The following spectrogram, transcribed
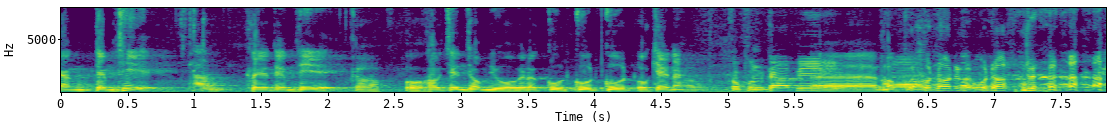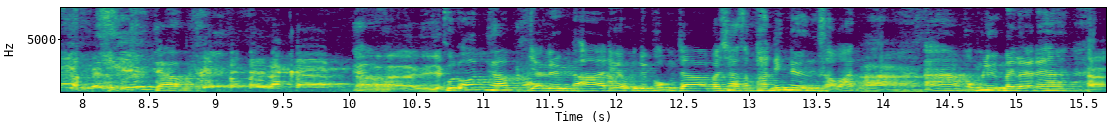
ยังเต็มที่ครับ เพลย์เต็มที่ครับ โอ้เขาชื่นชมอยู่เวลากูดกูดกูดโอเคนะขอบคุณครับพี่ เอ่อขอบคุณคุณโน้ตขอบคุณโน้ตครับเกิดต่อไปนะครับครับเอ่อคุณอ้นครับ อย่าลืมอ่าเดี๋ยวเดี๋ยวผมจะประชาสัมพันธ์นิดนึงสวัสดิ์อ่าอ่าผมลืมไปเลยนะฮะ ฮะ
